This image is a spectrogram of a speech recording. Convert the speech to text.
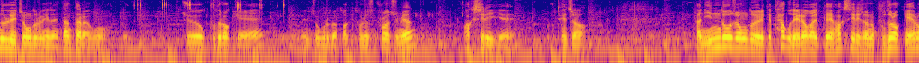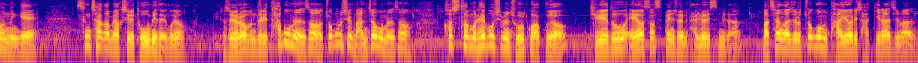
눌릴 정도로 굉장히 단단하고 쭉 부드럽게 왼쪽으로 몇 바퀴 돌려서 풀어주면 확실히 이게 되죠. 한 인도 정도 이렇게 타고 내려갈 때 확실히 저는 부드럽게 해놓는 게 승차감에 확실히 도움이 되고요. 그래서 여러분들이 타보면서 조금씩 만져보면서 커스텀을 해보시면 좋을 것 같고요. 뒤에도 에어 서스펜션이 달려 있습니다. 마찬가지로 조금 다이얼이 작긴 하지만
